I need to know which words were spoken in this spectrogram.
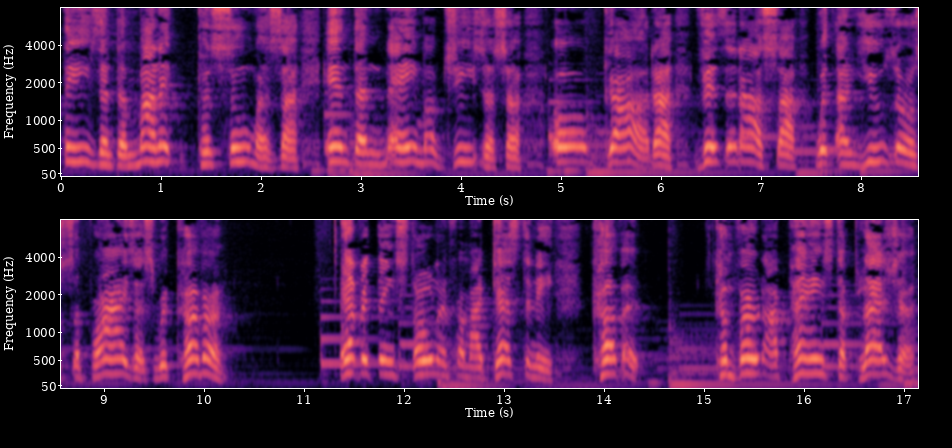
thieves and demonic consumers uh, in the name of Jesus. Uh, oh God, uh, visit us uh, with unusual surprises. Recover everything stolen from our destiny. Covered. Convert our pains to pleasure.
